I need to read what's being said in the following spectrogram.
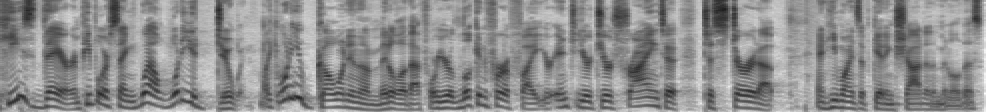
he's there, and people are saying, "Well, what are you doing? Like, what are you going in the middle of that for? You're looking for a fight. You're in, you're, you're trying to to stir it up." And he winds up getting shot in the middle of this.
